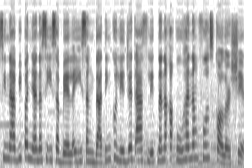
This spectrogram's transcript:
Sinabi pa niya na si Isabel ay isang dating collegiate athlete na nakakuha ng full scholarship.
